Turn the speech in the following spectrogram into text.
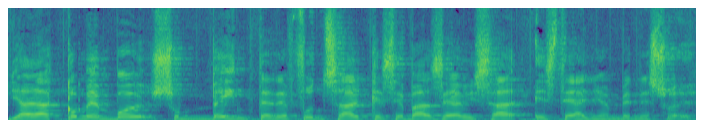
y a la Comenbol Sub-20 de Futsal que se va a realizar este año en Venezuela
